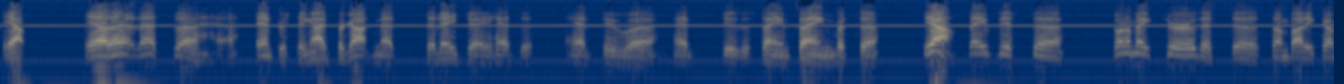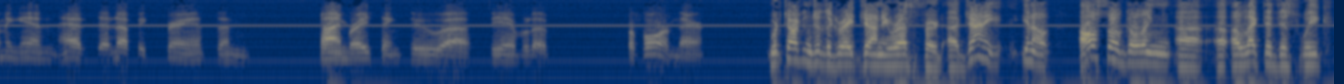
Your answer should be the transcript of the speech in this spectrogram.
Yeah, yeah, that, that's uh, interesting. I'd forgotten that that AJ had to had to uh, had to do the same thing, but uh, yeah, they've just uh, going to make sure that uh, somebody coming in had enough experience and time racing to uh, be able to perform there. We're talking to the great Johnny Rutherford. Uh, Johnny, you know, also going uh, uh, elected this week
